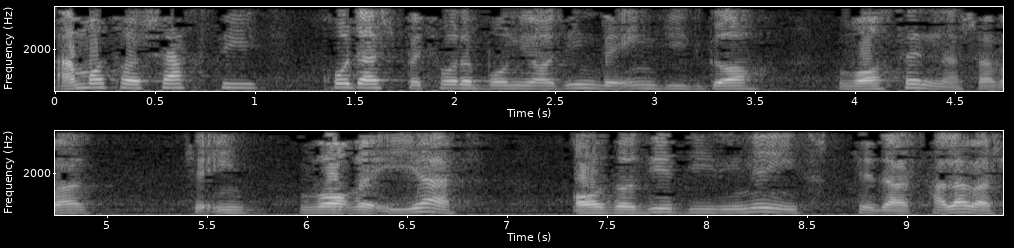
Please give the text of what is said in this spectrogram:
اما تا شخصی خودش به طور بنیادین به این دیدگاه واصل نشود که این واقعیت آزادی دیرینه است که در طلبش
